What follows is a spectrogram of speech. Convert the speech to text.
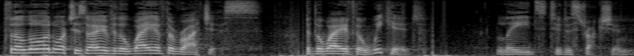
For the Lord watches over the way of the righteous, but the way of the wicked leads to destruction.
